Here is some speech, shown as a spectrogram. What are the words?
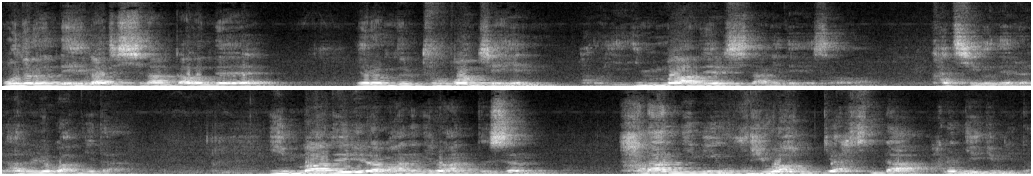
오늘은 네 가지 신앙 가운데 여러분들 두 번째인 바로 이 임마누엘 신앙에 대해서 같이 은혜를 나누려고 합니다. 임마누엘이라고 하는 이러한 뜻은 하나님이 우리와 함께 하신다 하는 얘기입니다.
